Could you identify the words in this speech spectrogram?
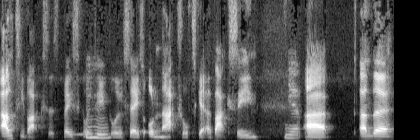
Anti-vaxxers, basically mm-hmm. people who say it's unnatural to get a vaccine. Yeah. Uh, and they're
